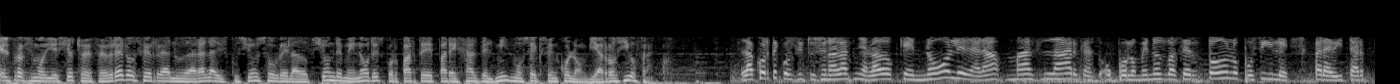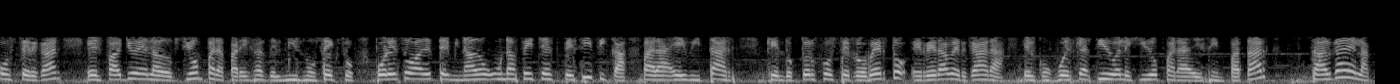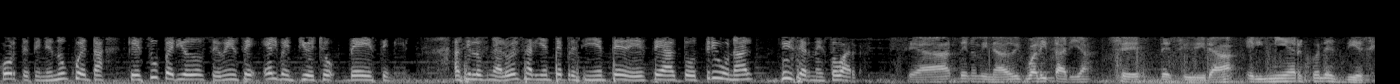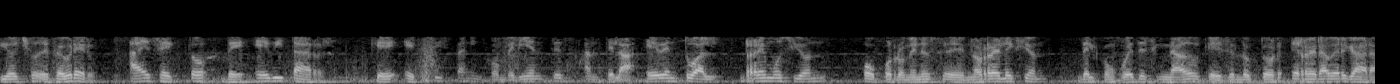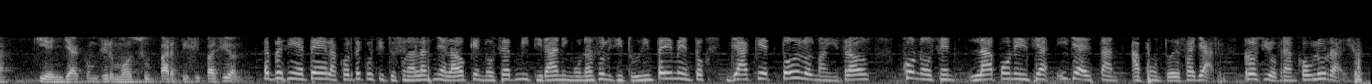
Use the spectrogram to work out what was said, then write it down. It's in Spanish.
El próximo 18 de febrero se reanudará la discusión sobre la adopción de menores por parte de parejas del mismo sexo en Colombia. Rocío Franco. La Corte Constitucional ha señalado que no le dará más largas o por lo menos va a hacer todo lo posible para evitar postergar el fallo de la adopción para parejas del mismo sexo. Por eso ha determinado una fecha específica para evitar que el doctor José Roberto Herrera Vergara, el conjuez que ha sido elegido para desempatar, salga de la Corte teniendo en cuenta que su periodo se vence el 28 de este mes. Así lo señaló el saliente presidente de este alto tribunal, Luis Ernesto Vargas se ha denominado igualitaria se decidirá el miércoles 18 de febrero, a efecto de evitar que existan inconvenientes ante la eventual remoción o por lo menos eh, no reelección del conjuez designado que es el doctor Herrera Vergara quien ya confirmó su participación. El presidente de la Corte Constitucional ha señalado que no se admitirá ninguna solicitud de impedimento, ya que todos los magistrados conocen la ponencia y ya están a punto de fallar. Rocío Franco, Blue Radio.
